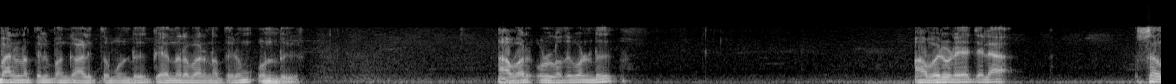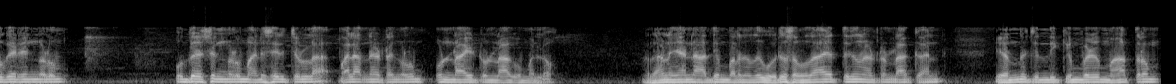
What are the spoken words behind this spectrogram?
ഭരണത്തിൽ പങ്കാളിത്തമുണ്ട് കേന്ദ്ര ഭരണത്തിനും ഉണ്ട്. അവർ ഉള്ളതുകൊണ്ട് അവരുടെ ചില സൗകര്യങ്ങളും ഉദ്ദേശങ്ങളും അനുസരിച്ചുള്ള പല നേട്ടങ്ങളും ഉണ്ടായിട്ടുണ്ടാകുമല്ലോ. അതാണ് ഞാൻ ആദ്യം പറഞ്ഞത്. ഒരു സമുദായത്തിന് നേട്ടമുണ്ടാക്കാൻ എന്ന് ചിന്തിക്കുമ്പോഴും മാത്രം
